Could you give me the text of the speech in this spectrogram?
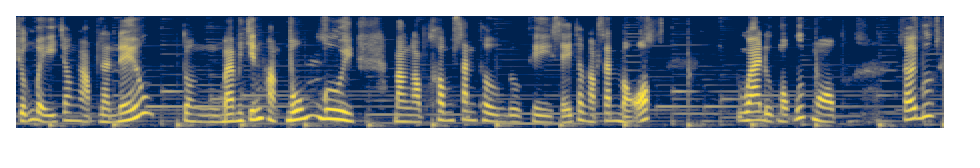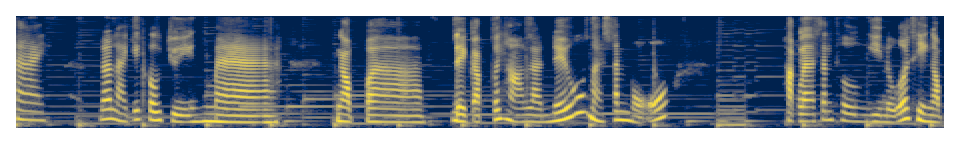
chuẩn bị cho Ngọc là nếu tuần 39 hoặc 40 mà Ngọc không sanh thường được thì sẽ cho Ngọc sanh mổ. Qua được một bước một tới bước hai đó là cái câu chuyện mà Ngọc à, đề cập với họ là nếu mà sanh mổ hoặc là sanh thường gì nữa thì Ngọc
